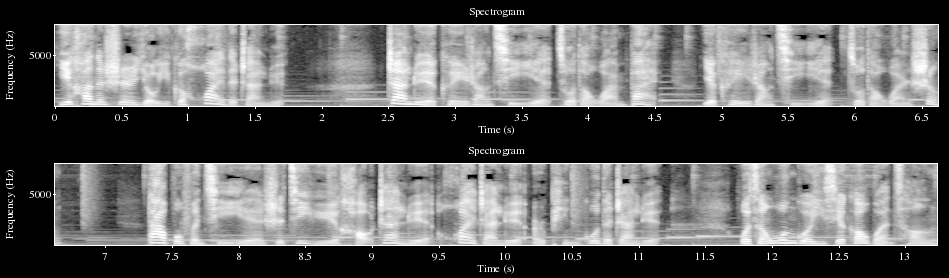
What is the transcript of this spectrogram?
遗憾的是有一个坏的战略。战略可以让企业做到完败，也可以让企业做到完胜。大部分企业是基于好战略、坏战略而评估的战略。我曾问过一些高管层，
